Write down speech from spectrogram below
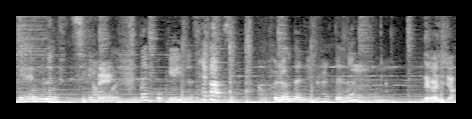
네, 본능 규칙이라고 네. 써 있는데 거기에 있는 세 가지 관련된 일을 할 때는 음. 네 가지죠.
